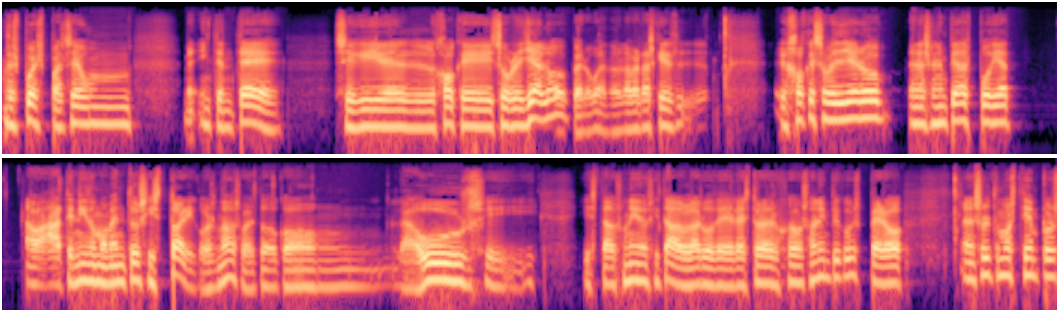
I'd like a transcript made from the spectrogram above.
Después pasé un... intenté seguir el hockey sobre hielo, pero bueno, la verdad es que el, el hockey sobre hielo en las Olimpiadas podía ha tenido momentos históricos, ¿no? Sobre todo con la URSS y, y Estados Unidos y tal a lo largo de la historia de los Juegos Olímpicos, pero en los últimos tiempos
